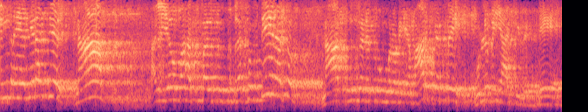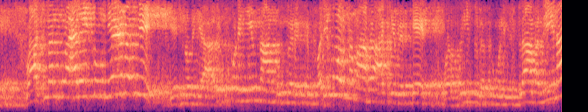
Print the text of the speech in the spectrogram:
இன்றைய தினத்தில் நாம் அல் அக்மல்து லக்கும் தீனக்கும் நான் உங்களுக்கு உங்களுடைய மார்க்கத்தை முழுமையாக்கி விட்டேன் வ அழைக்கும் அலைக்கும் என்னுடைய அருட்கொடையும் நான் உங்களுக்கு பரிபூர்ணமாக ஆக்கிவிட்டேன். இஸ்லாம் அதீனா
